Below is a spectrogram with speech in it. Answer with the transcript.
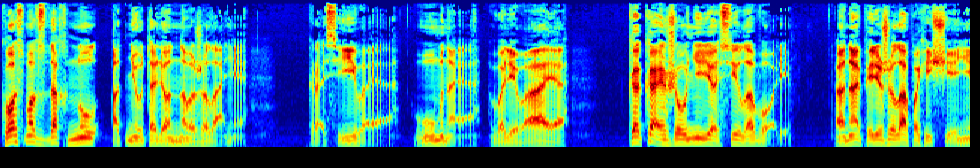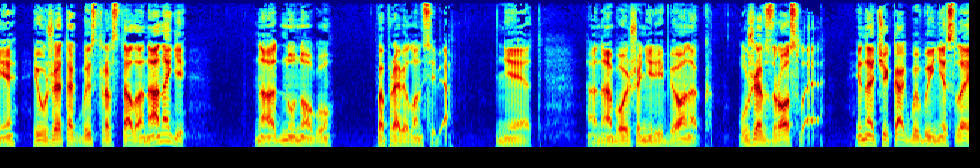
Космос вздохнул от неутоленного желания. Красивая, умная, волевая. Какая же у нее сила воли! Она пережила похищение и уже так быстро встала на ноги? На одну ногу, поправил он себя. Нет, она больше не ребенок, уже взрослая, иначе как бы вынесла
